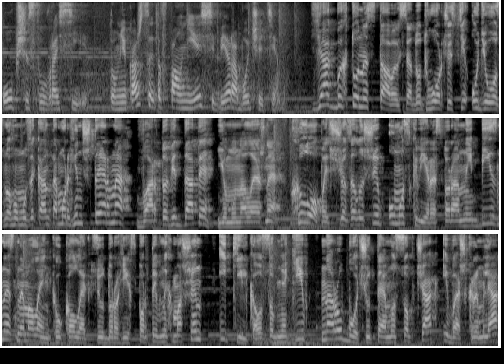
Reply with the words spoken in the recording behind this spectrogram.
обществу в России, то, мне кажется, это вполне себе рабочая тема. Як би хто не ставився до творчості одіозного музиканта Моргенштерна, варто віддати йому належне. Хлопець, що залишив у Москві ресторанний бізнес, немаленьку колекцію дорогих спортивних машин і кілька особняків на робочу тему Собчак і веж Кремля,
